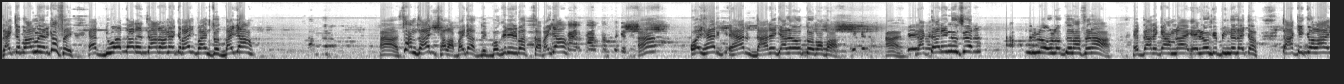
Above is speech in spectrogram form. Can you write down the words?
যাইতে পারব এর কাছে? যার অনেক ভাই হ্যাঁ সাম যাই শালা, বাইরা বকরির বাচ্চা, বাইরা? হ্যাঁ? ওই হ্যার হ্যার দ্বারে গেলেও তো বাবা। হ্যাঁ ডাক্তার ইনুসের লোকজন আছে না? এর দ্বারে কি আমরা এই লঙ্গি পিনতে যাইতাম? টাকি গলায়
